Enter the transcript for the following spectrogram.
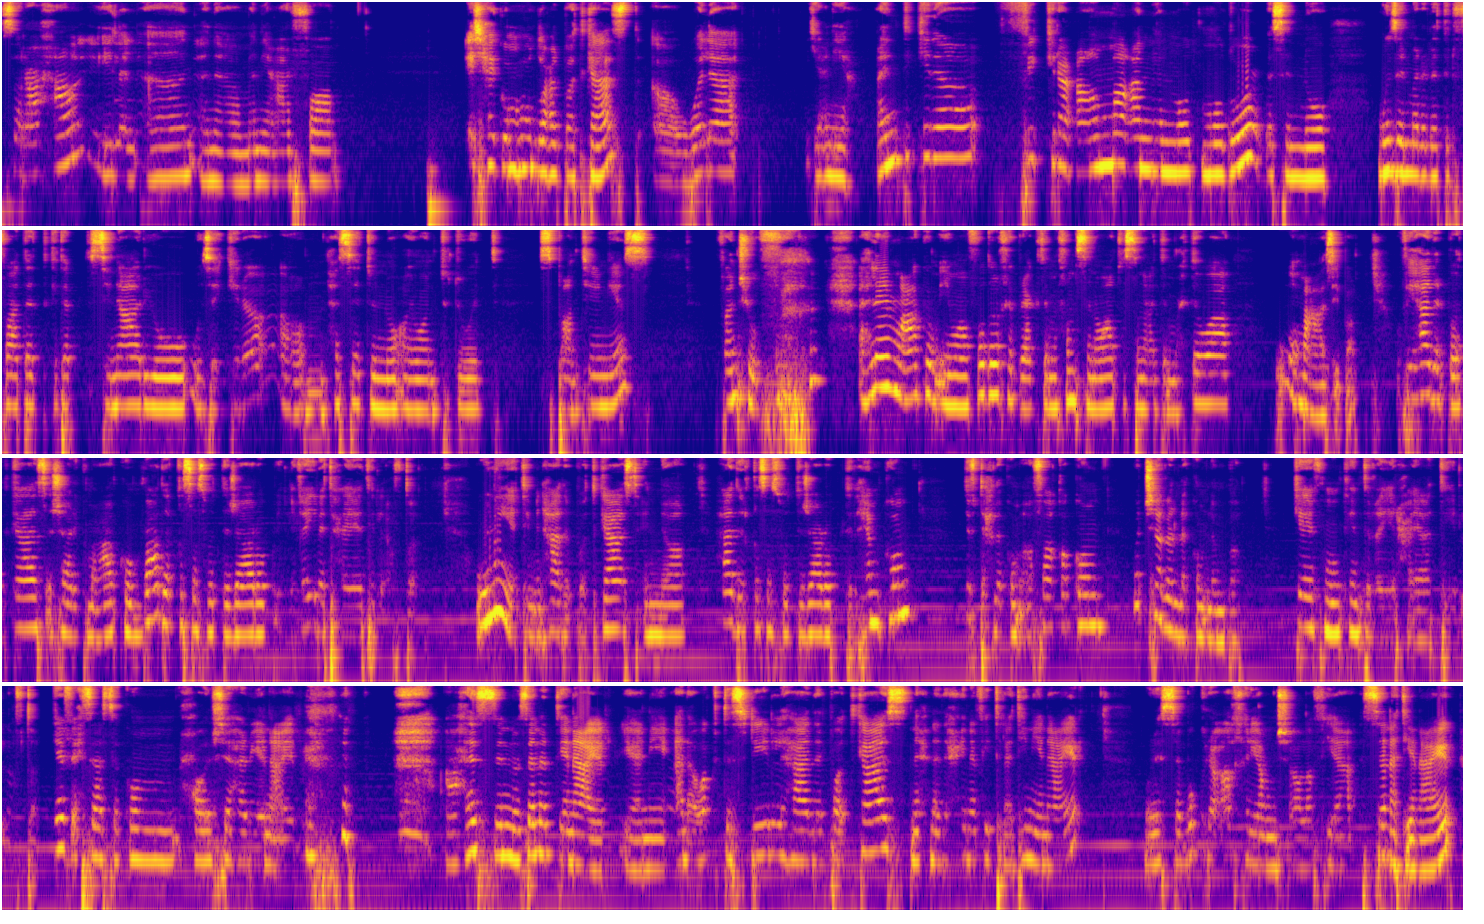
صراحة إلى الآن أنا ماني عارفة إيش حيكون موضوع البودكاست آه، ولا يعني عندي كده فكرة عامة عن الموضوع بس إنه مو زي المرة اللي فاتت كتبت سيناريو وزي كده حسيت إنه I want to do it spontaneous. فنشوف. أهلين معاكم إيمان فضل خبرة أكثر من خمس سنوات في صناعة المحتوى. وأم عازبة وفي هذا البودكاست أشارك معاكم بعض القصص والتجارب اللي غيرت حياتي للأفضل. ونيتي من هذا البودكاست إنه هذه القصص والتجارب تلهمكم تفتح لكم آفاقكم وتشغل لكم لمبة. كيف ممكن تغير حياتي للأفضل؟ كيف إحساسكم حول شهر يناير؟ أحس إنه سنة يناير. يعني أنا وقت تسجيل هذا البودكاست نحن دحين في 30 يناير. ولسه بكرة آخر يوم إن شاء الله في سنة يناير.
